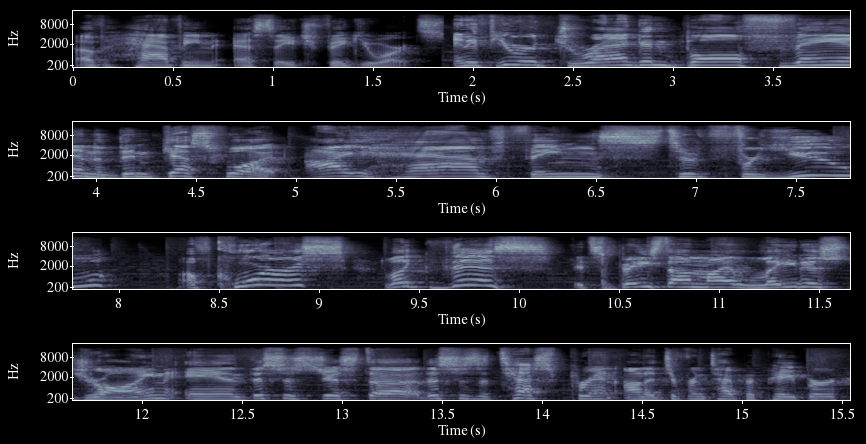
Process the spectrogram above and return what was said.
of having SH Figuarts. And if you're a Dragon Ball fan, then guess what? I have things to for you of course, like this. It's based on my latest drawing, and this is just uh, this is a test print on a different type of paper,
